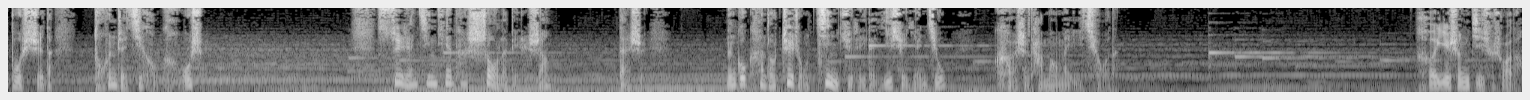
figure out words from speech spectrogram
不时的吞着几口口水。虽然今天他受了点伤，但是能够看到这种近距离的医学研究，可是他梦寐以求的。何医生继续说道：“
